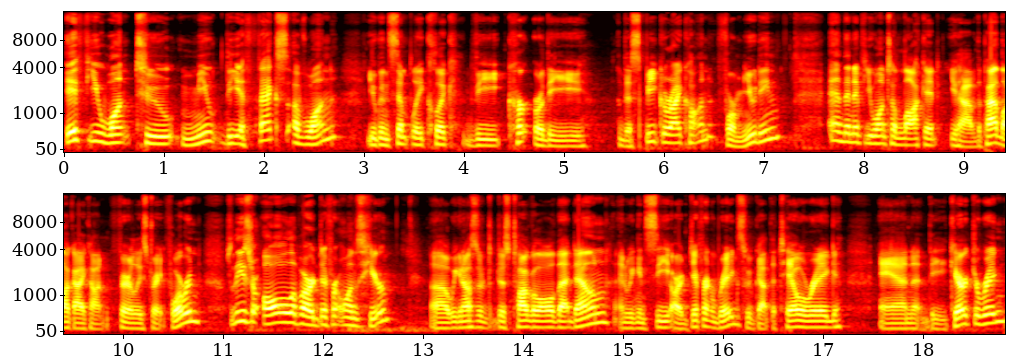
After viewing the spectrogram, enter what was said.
If you want to mute the effects of one, you can simply click the or the the speaker icon for muting. And then if you want to lock it, you have the padlock icon, fairly straightforward. So these are all of our different ones here. Uh, we can also just toggle all that down and we can see our different rigs. We've got the tail rig and the character rig.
